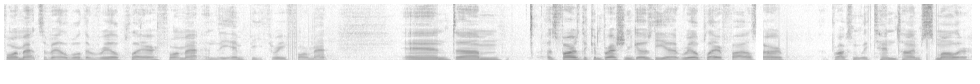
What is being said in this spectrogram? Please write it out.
formats available, the real player format and the MP3 format. And um, as far as the compression goes, the uh, real player files are approximately 10 times smaller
